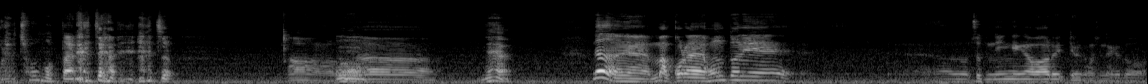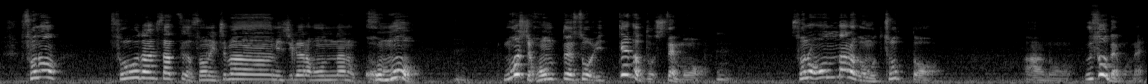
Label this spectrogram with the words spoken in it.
俺は超もったいないってなっちゃう。ああ、うん。あねだからねまあこれ本当にあのちょっと人間が悪いって言うかもしれないけどその相談したっていうかその一番身近な女の子も、もし本当にそう言ってたとしても、うん。その女の子もちょっとあの嘘でもね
